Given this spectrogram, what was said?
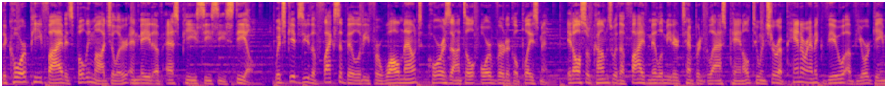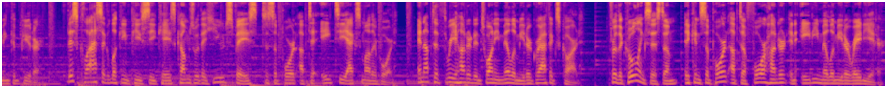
The Core P5 is fully modular and made of SPCC steel, which gives you the flexibility for wall mount, horizontal, or vertical placement. It also comes with a 5mm tempered glass panel to ensure a panoramic view of your gaming computer. This classic looking PC case comes with a huge space to support up to ATX motherboard, and up to 320mm graphics card. For the cooling system, it can support up to 480mm radiator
